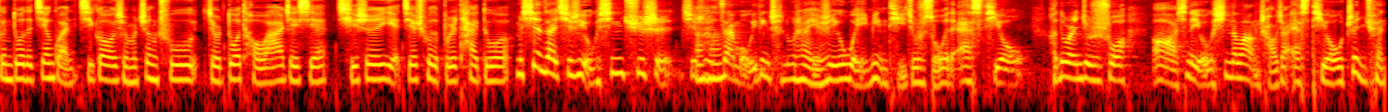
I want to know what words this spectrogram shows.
更多的监管机构，什么证出就是多头啊这些，其实也接触的不是太多。那么现在其实有个新趋势，其实在某一定程度上也是一个伪命题，就是所谓的 STO。很多人就是说啊，现在有个新的浪潮叫 STO 证券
